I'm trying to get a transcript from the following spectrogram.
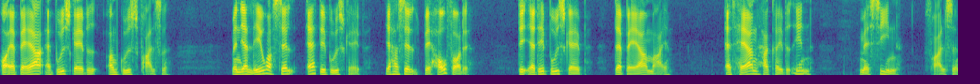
og er bærer af budskabet om Guds frelse. Men jeg lever selv af det budskab. Jeg har selv behov for det. Det er det budskab, der bærer mig. At Herren har grebet ind med sin frelse.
